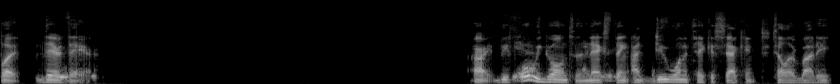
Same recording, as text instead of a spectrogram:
but they're there. All right, before yeah, we go on to the I next agree. thing, I do want to take a second to tell everybody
